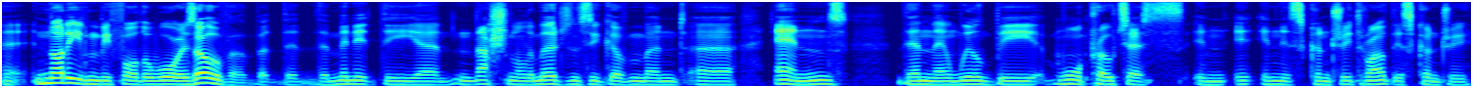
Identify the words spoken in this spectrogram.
uh, not even before the war is over, but the, the minute the uh, national emergency government uh, ends, then there will be more protests in, in, in this country, throughout this country,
